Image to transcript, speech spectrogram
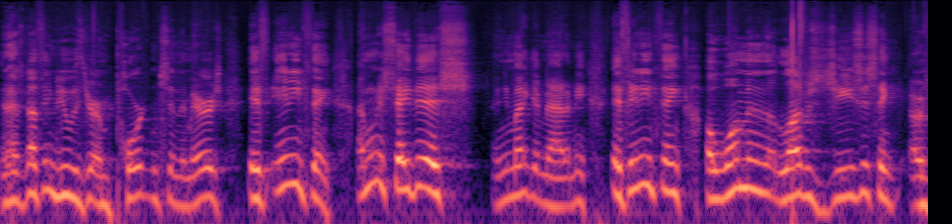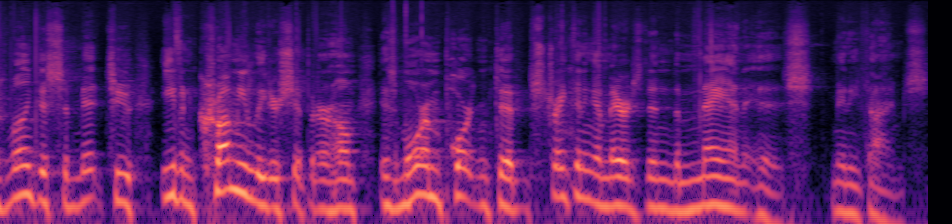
It has nothing to do with your importance in the marriage. If anything, I'm going to say this, and you might get mad at me. If anything, a woman that loves Jesus and is willing to submit to even crummy leadership in her home is more important to strengthening a marriage than the man is many times.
